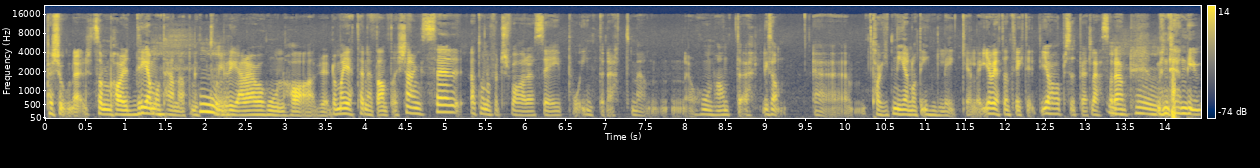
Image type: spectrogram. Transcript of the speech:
personer som har ett drev mot henne att de inte tolererar vad hon har. De har gett henne ett antal chanser att hon har försvara sig på internet men hon har inte liksom, eh, tagit ner något inlägg. Eller, jag vet inte riktigt. Jag har precis börjat läsa den. Men den är,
